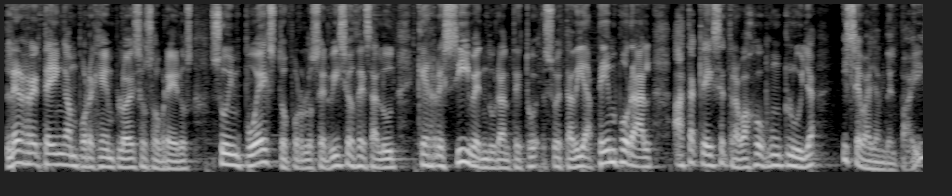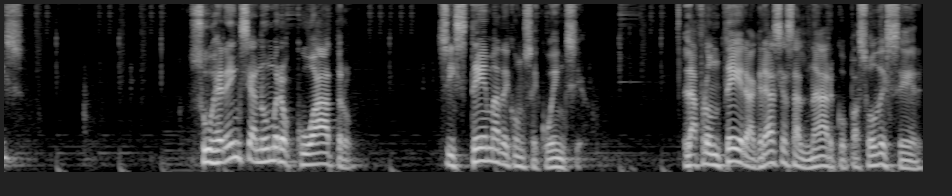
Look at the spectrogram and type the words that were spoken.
les retengan, por ejemplo, a esos obreros su impuesto por los servicios de salud que reciben durante su estadía temporal hasta que ese trabajo concluya y se vayan del país. Sugerencia número cuatro, sistema de consecuencia. La frontera, gracias al narco, pasó de ser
